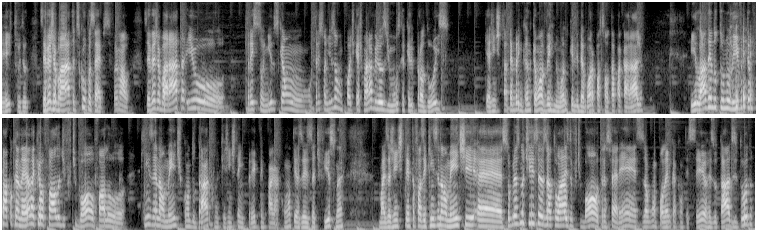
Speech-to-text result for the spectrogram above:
Cerveja Barata, desculpa, Sebs, foi mal. Cerveja Barata e o Três Sonidos, que é um. O Três Sonidos é um podcast maravilhoso de música que ele produz. Que a gente tá até brincando que é uma vez no ano, que ele demora pra soltar pra caralho. E lá dentro do turno livre tem um Papo Canela que eu falo de futebol, eu falo quinzenalmente quando dá, que a gente tem emprego, tem que pagar conta e às vezes é difícil, né? Mas a gente tenta fazer quinzenalmente é, sobre as notícias atuais do futebol, transferências, alguma polêmica que aconteceu, resultados e tudo.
